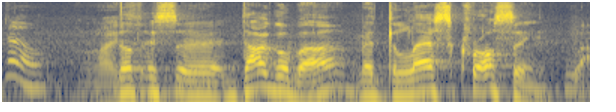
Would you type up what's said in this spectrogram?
Nou, Right. Dat is eh, Dagoba met The Last Crossing. wauw.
